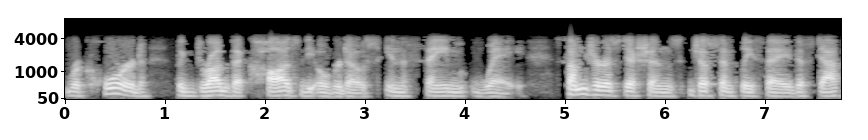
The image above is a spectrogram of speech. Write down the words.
record the drug that caused the overdose in the same way. Some jurisdictions just simply say this death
